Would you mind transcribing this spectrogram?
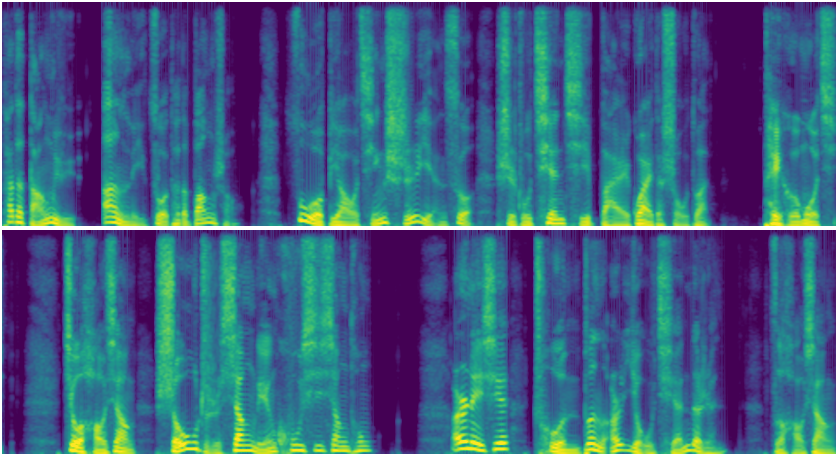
他的党羽暗里做他的帮手。做表情、使眼色，使出千奇百怪的手段，配合默契，就好像手指相连、呼吸相通；而那些蠢笨而有钱的人，则好像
